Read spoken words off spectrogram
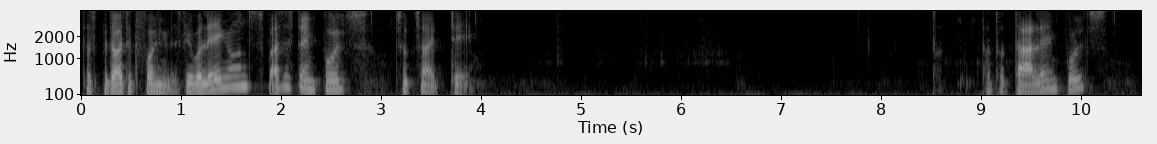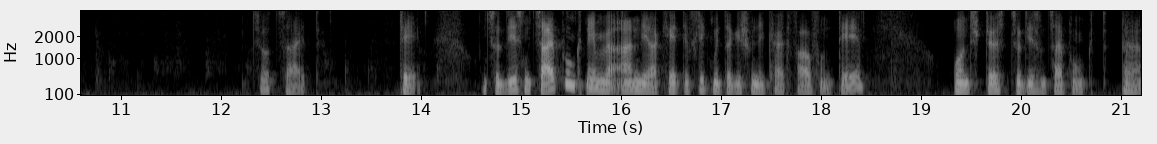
Das bedeutet folgendes. Wir überlegen uns, was ist der Impuls zur Zeit t? Der totale Impuls zur Zeit t. Und zu diesem Zeitpunkt nehmen wir an, die Rakete fliegt mit der Geschwindigkeit v von t und stößt zu diesem Zeitpunkt äh,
